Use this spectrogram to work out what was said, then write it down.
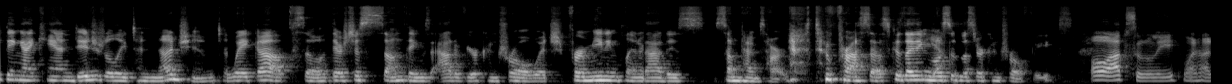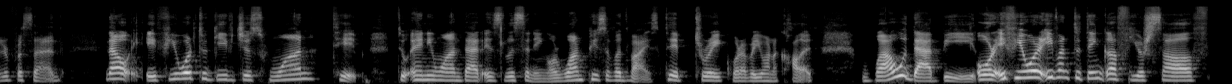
anything I can digitally to nudge him to wake up. So there's just some things out of your control, which for a meeting planner, that is sometimes hard to process because I think yeah. most of us are control freaks. Oh, absolutely. 100%. Now, if you were to give just one tip to anyone that is listening, or one piece of advice, tip, trick, whatever you want to call it, what would that be? Or if you were even to think of yourself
